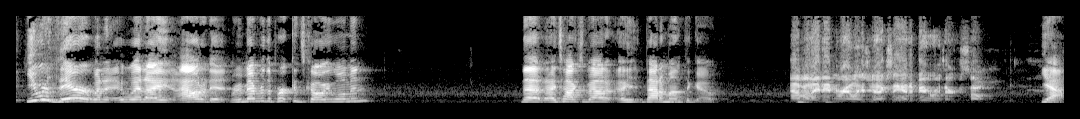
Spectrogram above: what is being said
you were there when I, when I outed it. Remember the Perkins Coie woman that I talked about uh, about a month ago? Yeah, but I didn't realize you actually had a beer with her. So Yeah.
